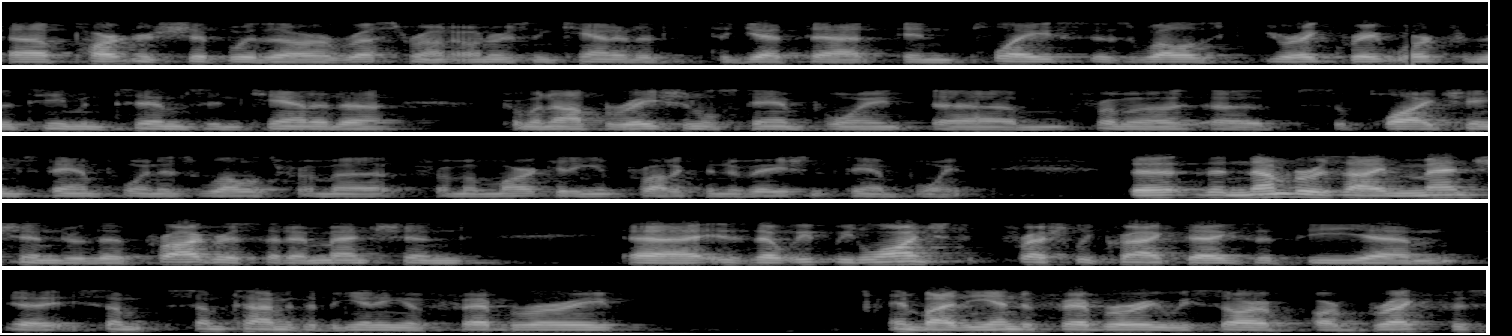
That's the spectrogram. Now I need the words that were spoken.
Uh, partnership with our restaurant owners in Canada to get that in place, as well as great work from the team in Tim's in Canada from an operational standpoint, um, from a supply chain standpoint, as well as from a marketing and product innovation standpoint. The numbers I mentioned or the progress that I mentioned uh, is that we launched Freshly Cracked Eggs at the um, uh, sometime at the beginning of February. And by the end of February, we saw our breakfast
